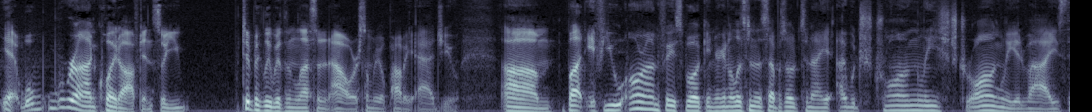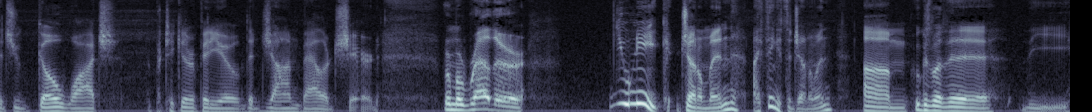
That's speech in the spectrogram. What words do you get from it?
Yeah, well, we're on quite often, so you typically within less than an hour, somebody will probably add you. Um, but if you are on Facebook and you're going to listen to this episode tonight, I would strongly, strongly advise that you go watch the particular video that John Ballard shared from a rather unique gentleman. I think it's a gentleman. Um, who goes by the the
